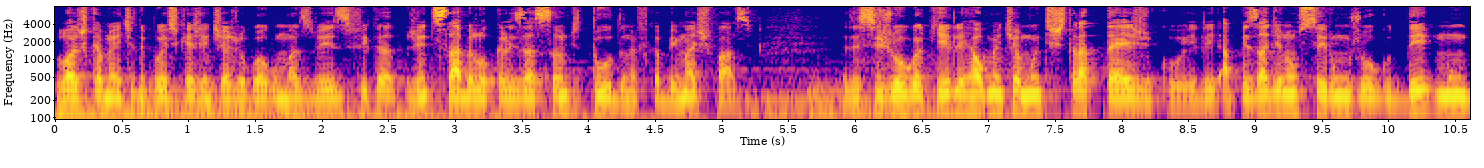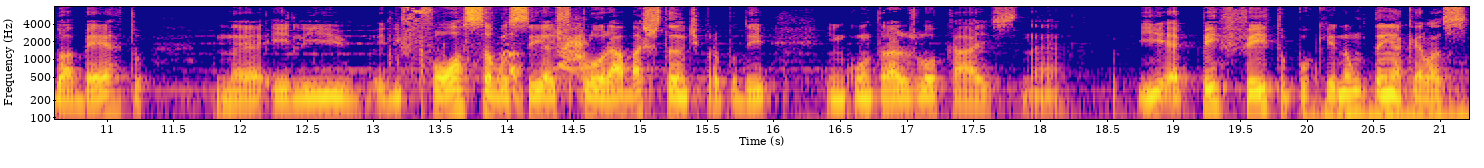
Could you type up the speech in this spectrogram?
Logicamente, depois que a gente já jogou algumas vezes, fica, a gente sabe a localização de tudo, né? Fica bem mais fácil. Mas esse jogo aqui, ele realmente é muito estratégico. Ele, apesar de não ser um jogo de mundo aberto, né? Ele, ele força você a explorar bastante para poder encontrar os locais, né? E é perfeito porque não tem aquelas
